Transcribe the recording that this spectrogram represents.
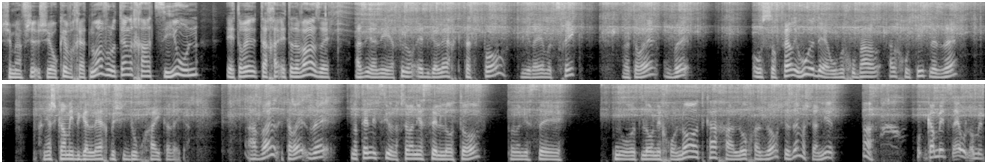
שמאפשר, שעוקב אחרי התנועה, והוא נותן לך ציון אה, אתה רואה. את הדבר הזה, אז הנה, אני אפילו אתגלח קצת פה, נראה מצחיק, ואתה רואה, והוא סופר לי, הוא יודע, הוא מחובר אלחוטית לזה, אני אשכרה מתגלח בשידור חי כרגע. אבל, אתה רואה, זה נותן לי ציון. עכשיו אני אעשה לא טוב, טוב, אני אעשה תנועות לא נכונות, ככה, לא חזור, שזה מה שאני... אה, גם את זה הוא לא מבין.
